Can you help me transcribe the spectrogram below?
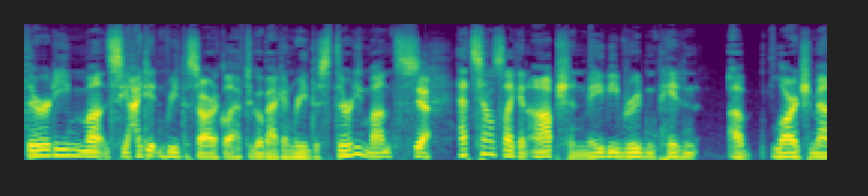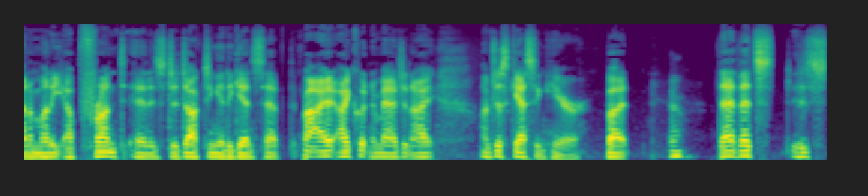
30 months. See, I didn't read this article. I have to go back and read this. 30 months. Yeah. That sounds like an option. Maybe Rudin paid an, a large amount of money up front and is deducting it against that. But I, I couldn't imagine. I, I'm just guessing here. But yeah. that that's is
